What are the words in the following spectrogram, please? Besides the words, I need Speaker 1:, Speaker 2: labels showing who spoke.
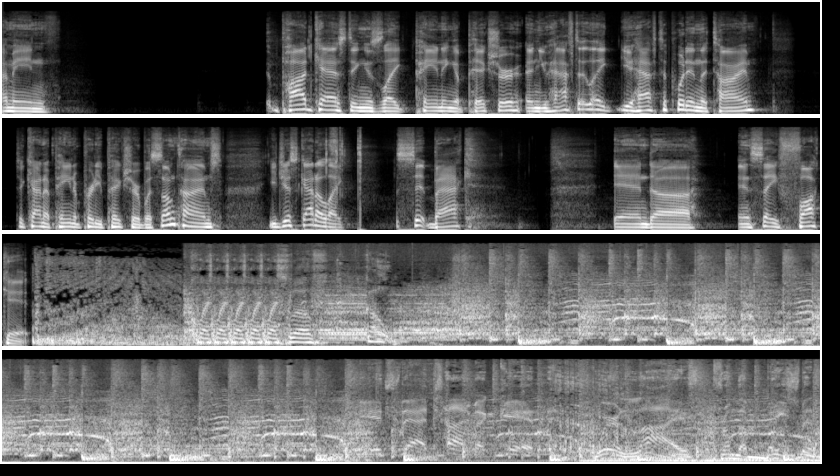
Speaker 1: I mean, podcasting is like painting a picture and you have to like you have to put in the time to kind of paint a pretty picture but sometimes you just got to like sit back and uh and say fuck it
Speaker 2: Quest, West, West, West, West, love. Go.
Speaker 3: It's that time again. We're live from the basement.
